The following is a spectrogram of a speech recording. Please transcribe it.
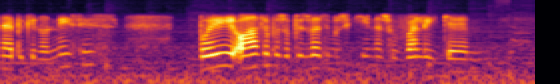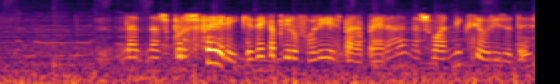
να επικοινωνήσεις μπορεί ο άνθρωπος ο οποίος βάζει μουσική να σου βάλει και να, να σου προσφέρει και 10 πληροφορίες παραπέρα, να σου ανοίξει ορίζοντες.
